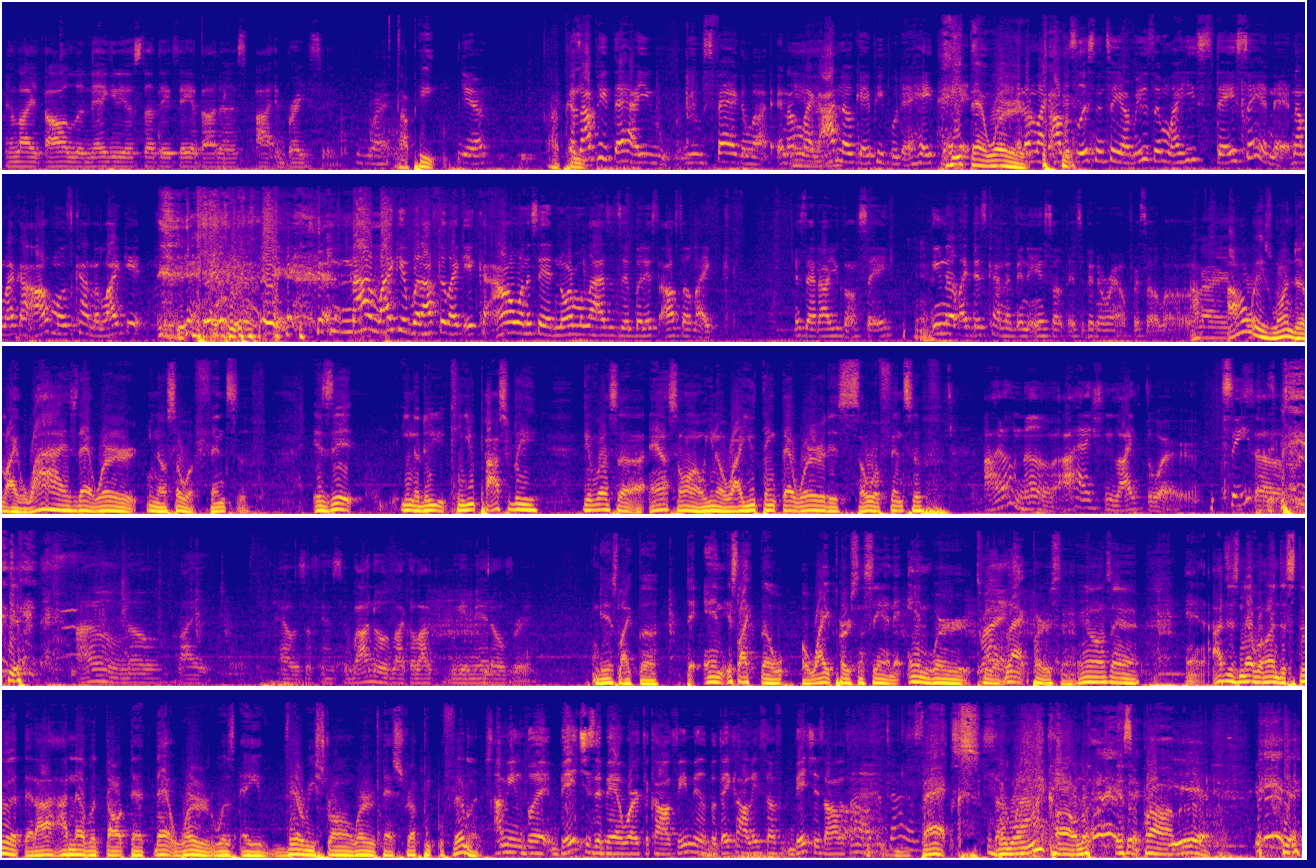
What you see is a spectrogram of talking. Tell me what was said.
and like all the negative stuff they say about us, I embrace it. right. I peep. Yeah, I because peep. I peeped that how you use fag a lot, and I'm like, I know gay people that hate that. Hate that word. And I'm like, I was listening to your music. I'm like, he stays saying that, and I'm like, I almost kind of like it. Not like it, but I feel like it. I don't want to say it normalizes it, but it's also like, is that all you gonna say? You know, like this kind of been an insult that's been around for so long. Right. I always wonder, like, why is that word, you know, so offensive? Is it, you know, do you can you possibly give us a answer on, you know, why you think that word is so offensive? I don't know. I actually like the word, See, so I don't know like how it's offensive. But I know like a lot of people get mad over it. It's like the the N. It's like the a white person saying the N word to a black person. You know what I'm saying? And I just never understood that. I, I never thought that that word was a very strong word that struck people's feelings. I mean, but bitch is a bad word to call females, but they call themselves bitches all the time. all the time. Facts. So but what we call them, It's a problem. yeah.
